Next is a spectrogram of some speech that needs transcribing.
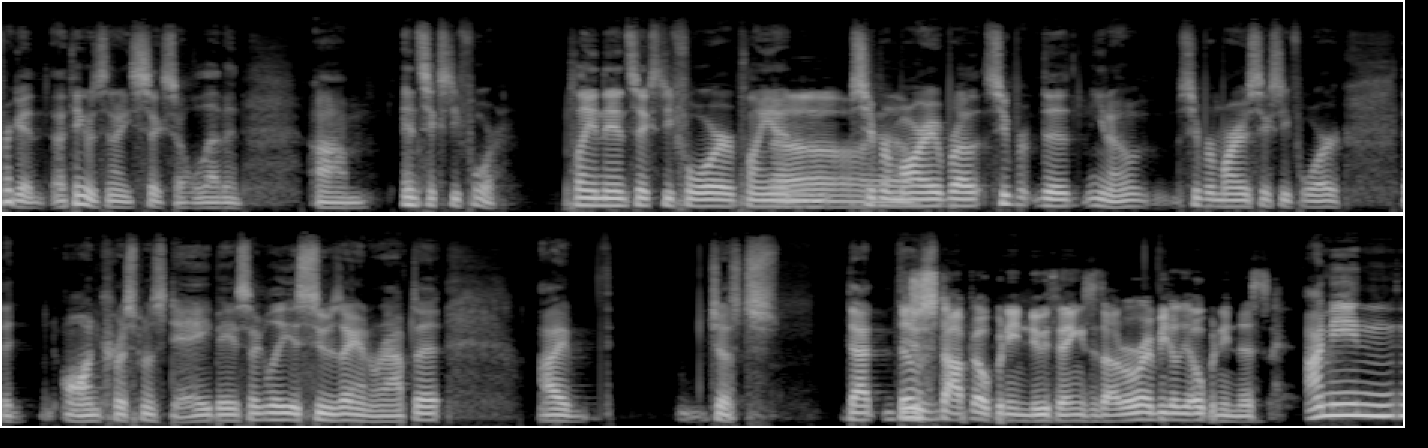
forget. I think it was 96 or 11. Um, N64. Playing the N64, playing Oh, Super yeah. Mario Bros. Super the you know Super Mario 64, the on Christmas Day basically. As soon as I unwrapped it, I just that You those just stopped opening new things and thought, we're immediately opening this. I mean,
